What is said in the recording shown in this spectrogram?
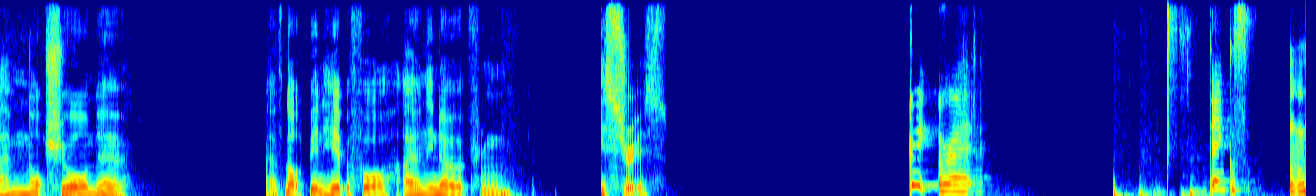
I'm not sure. No. I've not been here before. I only know it from histories. Great, all right. Thanks. Darby.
